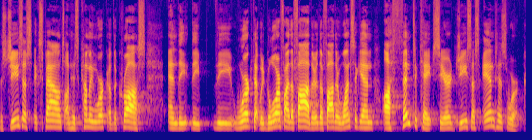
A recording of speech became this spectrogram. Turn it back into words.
As Jesus expounds on his coming work of the cross and the, the, the work that would glorify the Father, the Father once again authenticates here Jesus and his work.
